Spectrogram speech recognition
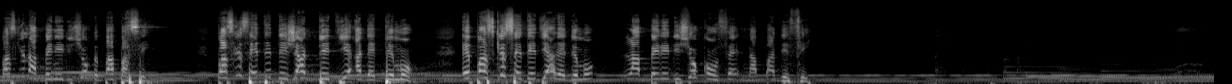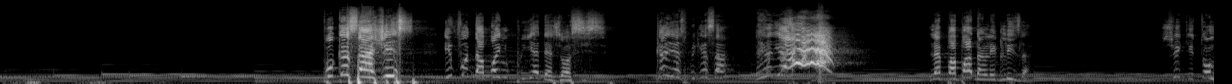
Parce que la bénédiction ne peut pas passer. Parce que c'était déjà dédié à des démons. Et parce que c'est dédié à des démons, la bénédiction qu'on fait n'a pas d'effet. Pour que ça agisse, il faut d'abord une prière d'exorcisme. Quand j'ai expliqué ça, les gens ah! Les papas dans l'église, là, ceux qui sont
